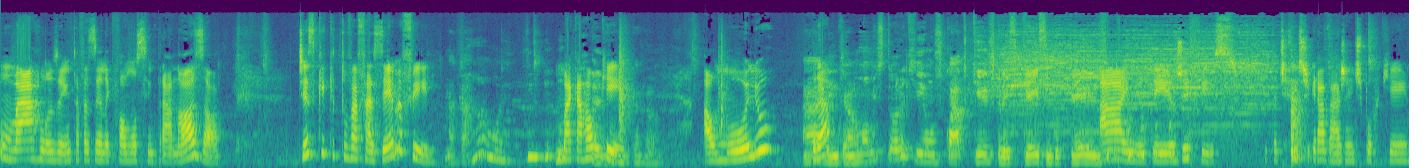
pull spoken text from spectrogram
o Marlon, gente, tá fazendo aqui o almocinho pra nós, ó. Diz o que, que tu vai fazer, meu filho? Macarrão, ué. Macarrão o quê? Macarrão. Ao molho Ah, branco? gente, é uma mistura aqui. Uns quatro queijos, três queijos, cinco queijos. Ai, meu Deus, difícil. Tá difícil de gravar, gente, porque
